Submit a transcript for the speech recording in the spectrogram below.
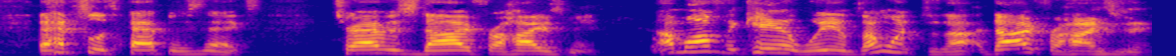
That's what happens next. Travis Dye for Heisman. I'm off the Caleb Williams. I want to Dye- for Heisman.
